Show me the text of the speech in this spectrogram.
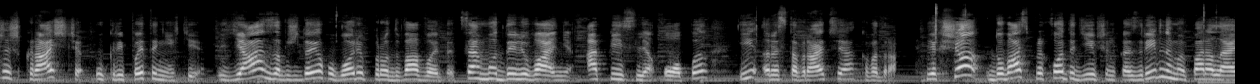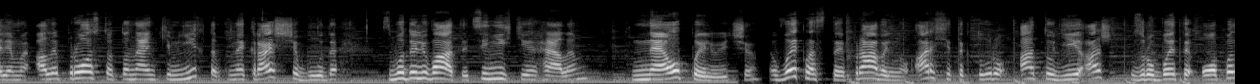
же ж краще укріпити нігті? Я завжди говорю про два види: це моделювання, а після опил і реставрація квадрату. Якщо до вас приходить дівчинка з рівними паралелями, але просто тоненьким нігтем, найкраще буде змоделювати ці нігті гелем, не опилюючи, викласти правильну архітектуру, а тоді аж зробити опил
